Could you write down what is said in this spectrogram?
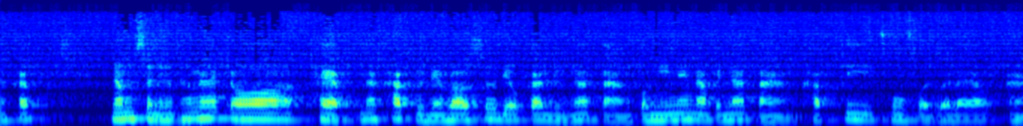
นะครับนำเสนอทั้งหน้าจอแท็บนะครับ อยู่ในเบราว์เซอร์เดียวกันหรือหน้าต่าง ตรงนี้แนะนำเป็นหน้าต่างครับที่ครูเปิดไว้แล้วอะ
